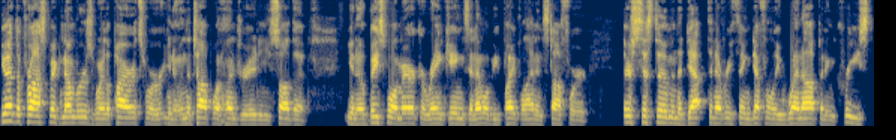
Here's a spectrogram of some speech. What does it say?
you had the prospect numbers where the Pirates were, you know, in the top 100, and you saw the, you know, Baseball America rankings and MLB Pipeline and stuff where their system and the depth and everything definitely went up and increased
